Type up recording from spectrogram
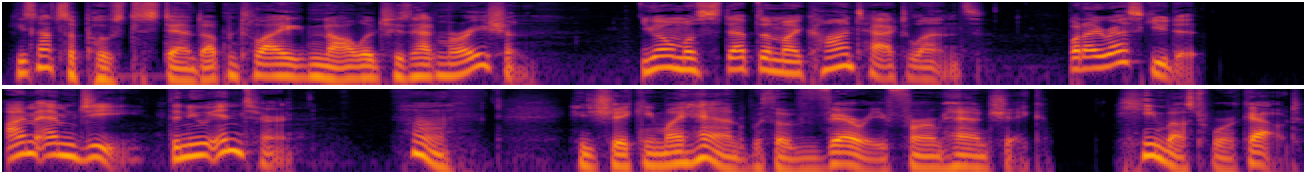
He's not supposed to stand up until I acknowledge his admiration. You almost stepped on my contact lens, but I rescued it. I'm MG, the new intern. Hmm. He's shaking my hand with a very firm handshake. He must work out.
